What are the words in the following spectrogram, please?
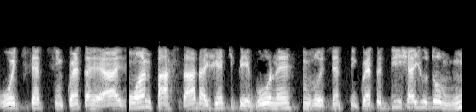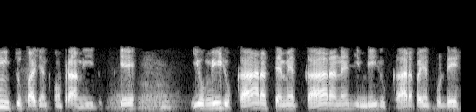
850 reais. No ano passado a gente pegou, né, uns 850, bicho ajudou muito para a gente comprar milho. Porque, e o milho cara, a semente cara, né, de milho cara, para a gente poder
